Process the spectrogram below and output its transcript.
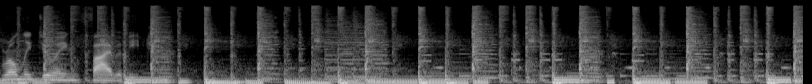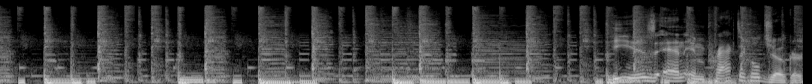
We're only doing five of each. He is an impractical joker,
